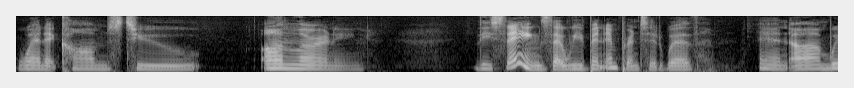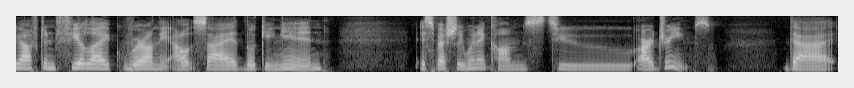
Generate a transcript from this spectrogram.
when it comes to unlearning these things that we've been imprinted with. And um, we often feel like we're on the outside looking in, especially when it comes to our dreams. That,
